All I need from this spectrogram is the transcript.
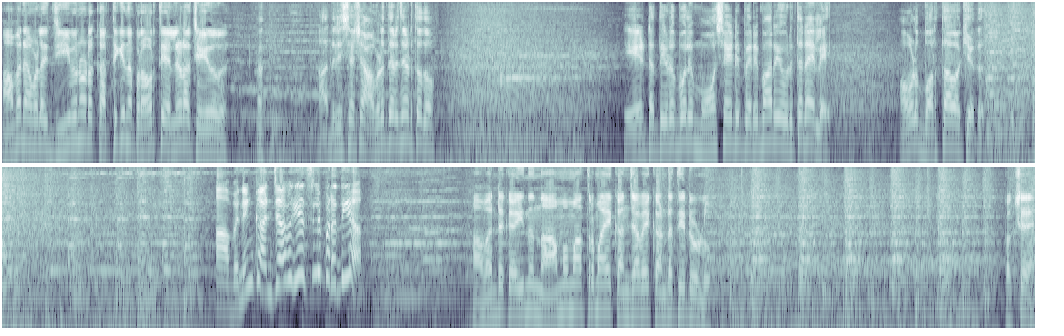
അവൻ അവളെ ജീവനോടെ കത്തിക്കുന്ന പ്രവൃത്തിയല്ലടാ ചെയ്തത്. അതിനുശേഷം അവൾ തിരഞ്ഞെടുത്തതോ? ഏട്ടത്തിയുടെ പോലും മോശമായിട്ട് പെരുമാറിയ ഒരുത്തനല്ലേ അവൾ ഭർത്താവാക്കിയത്. അവനും കഞ്ചാവ് കേസിൽ പ്രതിയാ. അവന്റെ കയ്യിൽ നിന്ന് നാമമാത്രമായ കഞ്ചാവെ കണ്ടെത്തിയിട്ടുള്ളൂ. പക്ഷേ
